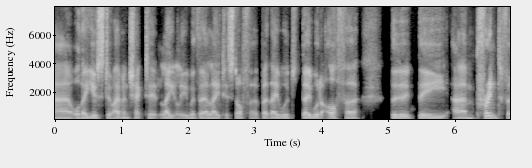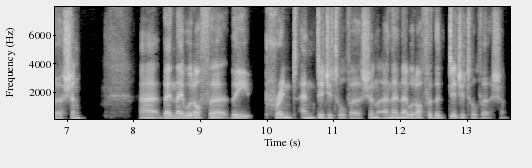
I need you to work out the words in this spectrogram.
uh, or they used to. I haven't checked it lately with their latest offer but they would they would offer the the um, print version. Uh, then they would offer the print and digital version, and then they would offer the digital version.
